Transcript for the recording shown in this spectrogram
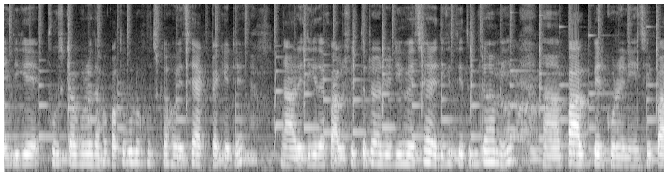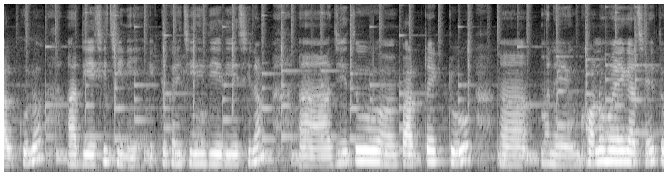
এইদিকে ফুচকাগুলো দেখো কতগুলো ফুচকা হয়েছে এক প্যাকেটে। আর এদিকে দেখো আলু সিদ্ধটা রেডি হয়েছে, আর এদিকে তেঁতুলটা আমি পাল্প বের করে নিয়েছি। পাল্পগুলো আর দিয়েছি চিনি, একটুখানি চিনি দিয়ে দিয়েছিলাম। যেহেতু পাল্পটা একটু মানে ঘন হয়ে গেছে, তো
